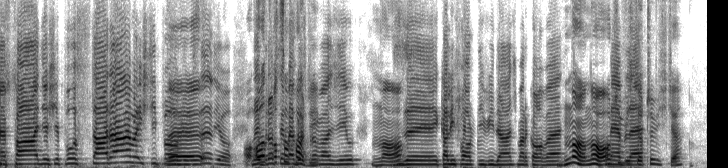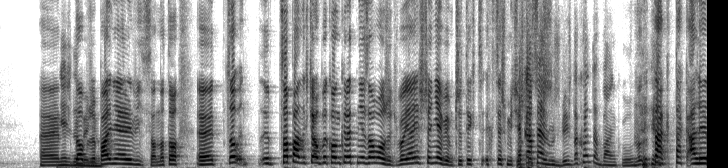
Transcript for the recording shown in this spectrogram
usiąść. panie się postarałeś ci powiem, Eee, serio. o- o- Najdroższe o co meble chodzi? sprowadził No. z Kalifornii widać, markowe. No, no, Meble. oczywiście, oczywiście. E, Nieźle dobrze, panie Elviso, no to e, co, e, co pan chciałby konkretnie założyć? Bo ja jeszcze nie wiem, czy ty ch chcesz mieć No jeszcze... kapelusz, wiesz, do konta w banku. No tak, tak, ale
